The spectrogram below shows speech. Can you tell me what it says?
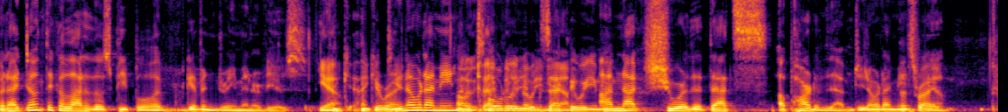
But I don't think a lot of those people have given dream interviews. Yeah. I think, I think you're right. Do you know what I mean? Oh, know exactly totally know mean, exactly yeah. what you mean. I'm not sure that that's a part of them. Do you know what I mean? That's right. Yeah.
